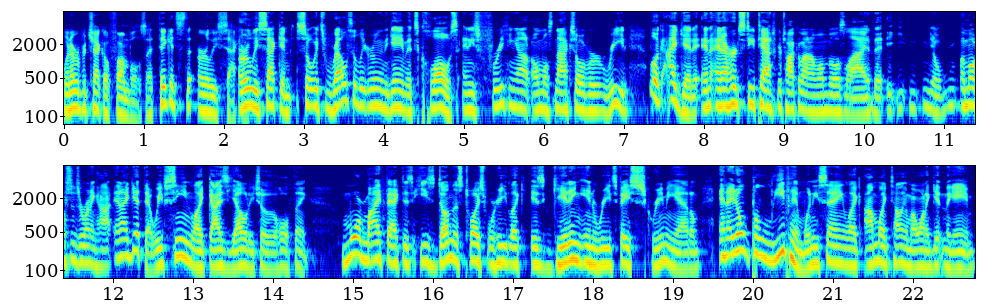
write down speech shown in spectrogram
whenever Pacheco fumbles. I think it's the early second. early second, so it's relatively early in the game. It's close, and he's freaking out, almost knocks over Reid. Look, I get it, and, and I heard Steve Tasker talk about on One Bills Live that you know emotions are running hot, and I get that. We've seen like guys yell at each other the whole thing. More my fact is he's done this twice where he like is getting in Reid's face, screaming at him, and I don't believe him when he's saying like I'm like telling him I want to get in the game.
